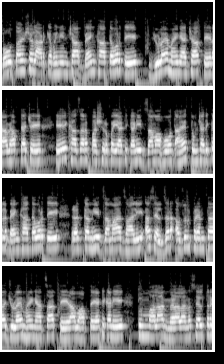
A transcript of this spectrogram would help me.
बहुतांश लाडक्या बहिणींच्या बँक खात्यावरती जुलै महिन्याच्या तेराव्या हप्त्याचे एक हजार पाचशे रुपये या ठिकाणी जमा होत आहेत. तुमच्या देखील बँक खात्यावरती रक्कम ही जमा झाली असेल. जर अजूनपर्यंत जुलै महिन्याचा तेरावा हप्ता या ठिकाणी तुम्हाला मिळाला नसेल तर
